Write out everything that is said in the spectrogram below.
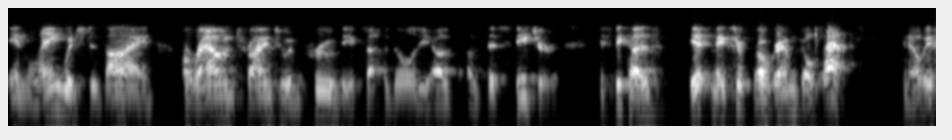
in language design around trying to improve the accessibility of, of this feature? It's because it makes your program go fast. You know, if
